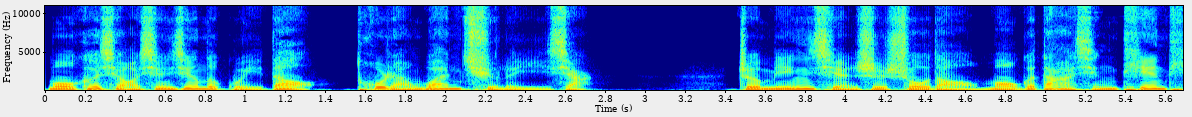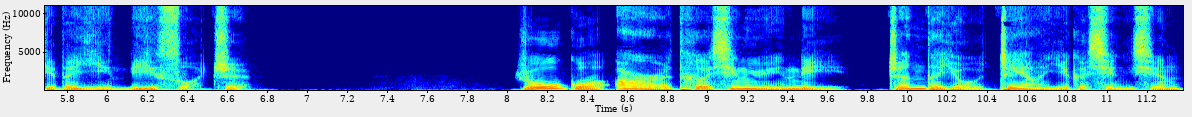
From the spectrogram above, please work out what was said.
某颗小行星的轨道突然弯曲了一下，这明显是受到某个大型天体的引力所致。如果奥尔特星云里真的有这样一个行星，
